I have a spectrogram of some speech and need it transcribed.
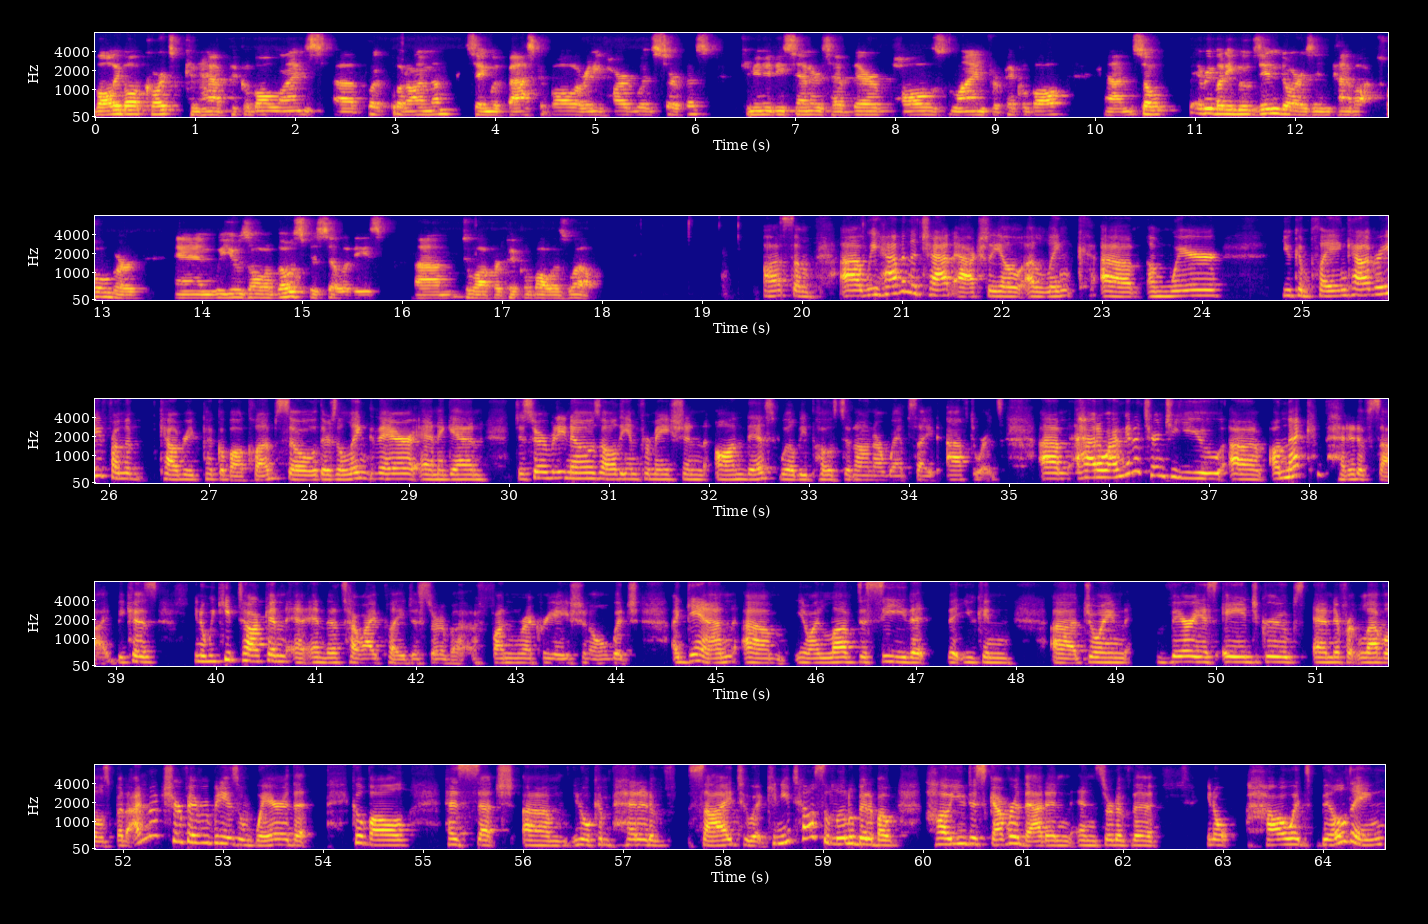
Volleyball courts can have pickleball lines uh, put, put on them, same with basketball or any hardwood surface. Community centers have their halls lined for pickleball. Um, so everybody moves indoors in kind of October, and we use all of those facilities um, to offer pickleball as well. Awesome. Uh, we have in the chat actually a, a link uh, on where you can play in Calgary from the Calgary Pickleball Club. So there's a link there. And again, just so everybody knows, all the information on this will be posted on our website afterwards. Um, I'm going to turn to you uh, on that competitive side because you know, we keep talking, and, and, that's how I play, just sort of a, a fun recreational. Which, again, um, you know, I love to see that that you can uh, join various age groups and different levels. But I'm not sure if everybody is aware that pickleball has such, um, you know, competitive side to it. Can you tell us a little bit about how you discovered that and and sort of the you know how it's building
